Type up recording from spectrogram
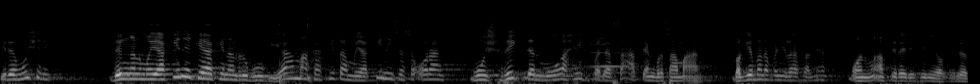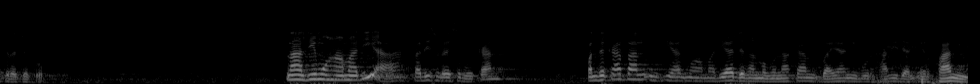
tidak musyrik. Dengan meyakini keyakinan rububiyah maka kita meyakini seseorang musyrik dan muwahid pada saat yang bersamaan. Bagaimana penjelasannya? Mohon maaf tidak di sini waktu kita tidak cukup. Nah di Muhammadiyah tadi sudah disebutkan pendekatan istihad Muhammadiyah dengan menggunakan bayani burhani dan irfani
